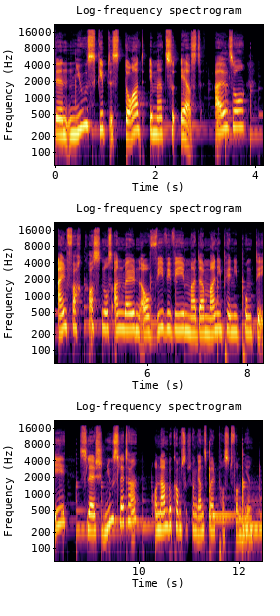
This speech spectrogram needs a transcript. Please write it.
denn News gibt es dort immer zuerst. Also einfach kostenlos anmelden auf www.madamemoneypenny.de slash newsletter und dann bekommst du schon ganz bald Post von mir.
